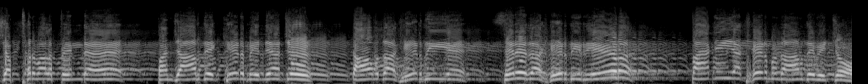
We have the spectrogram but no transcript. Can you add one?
ਜੱਫਰਵਾਲ ਪਿੰਡ ਹੈ। ਪੰਜਾਬ ਦੇ ਖੇਡ ਮੇਲਿਆਂ 'ਚ ਟਾਪ ਦਾ ਖੇਡਦੀ ਹੈ ਸਿਰੇ ਦਾ ਖੇਡਦੀ ਰੇਡ ਪਾ ਗਈ ਆ ਖੇਡ ਮੈਦਾਨ ਦੇ ਵਿੱਚੋਂ।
